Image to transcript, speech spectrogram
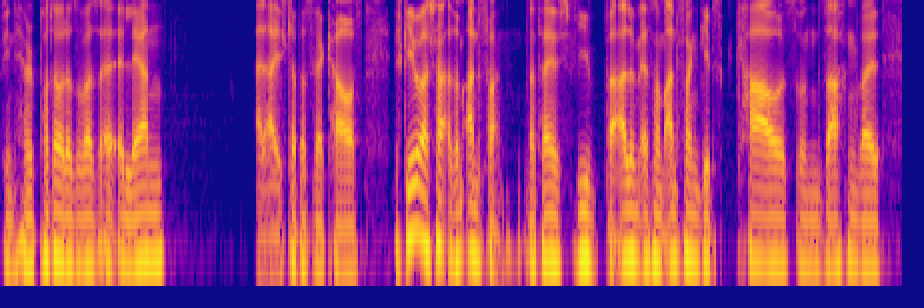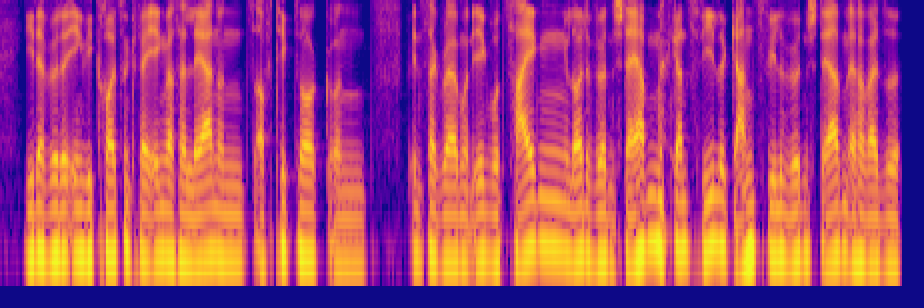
wie ein Harry Potter oder sowas äh, lernen. Alter, ich glaube, das wäre Chaos. Es gäbe wahrscheinlich, also am Anfang, natürlich wie bei allem, erstmal am Anfang gibt es Chaos und Sachen, weil jeder würde irgendwie kreuz und quer irgendwas erlernen und auf TikTok und Instagram und irgendwo zeigen. Leute würden sterben, ganz viele, ganz viele würden sterben, einfach weil sie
